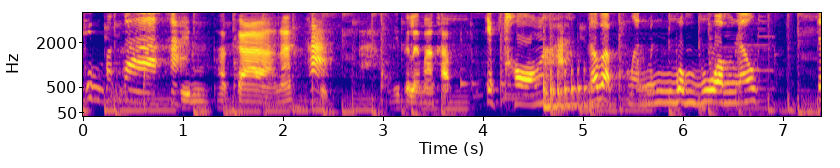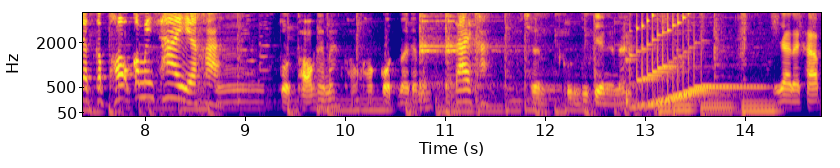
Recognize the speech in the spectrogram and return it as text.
พิมพ์ปากกาค่ะ พิมพากานะค่ะนี่เป็นอะไรมาครับ เจ็บท้องอะค่ะ แล้วแบบเหมือนมันบวมๆ แล้วจะกระเพาะก็ไม่ใช่อะค่ะ อืมตรวจท้องได้ไหมขอขอกดหน่อยได้ไหมได้ค่ะ เชิญคุณที่เตียงกันนะขออนุญาตนะครับ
